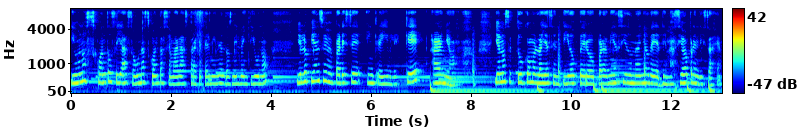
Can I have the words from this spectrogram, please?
y unos cuantos días o unas cuantas semanas para que termine el 2021. Yo lo pienso y me parece increíble. ¡Qué año! Yo no sé tú cómo lo hayas sentido, pero para mí ha sido un año de demasiado aprendizaje.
